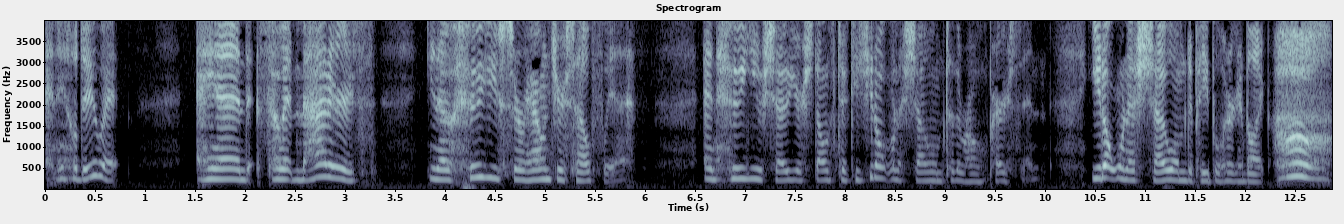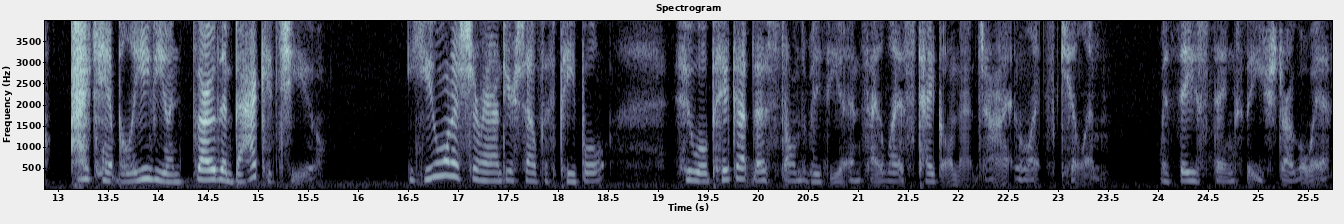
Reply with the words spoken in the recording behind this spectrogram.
And he'll do it. And so it matters, you know, who you surround yourself with and who you show your stones to because you don't want to show them to the wrong person. You don't want to show them to people who are going to be like, oh, I can't believe you, and throw them back at you. You want to surround yourself with people who will pick up those stones with you and say, let's take on that giant and let's kill him with these things that you struggle with.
